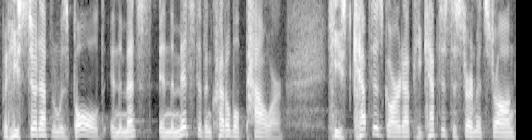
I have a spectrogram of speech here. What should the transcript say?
But he stood up and was bold in the midst, in the midst of incredible power. He kept his guard up, he kept his discernment strong,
